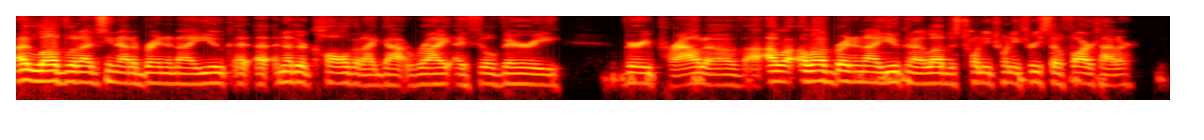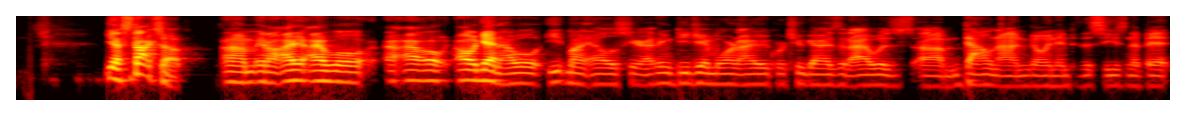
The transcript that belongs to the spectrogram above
I love what I've seen out of Brandon Aiyuk. A- a- another call that I got right. I feel very, very proud of. I, I love Brandon Aiyuk and I love his 2023 so far, Tyler. Yeah, stocks up um, you know, I I will I'll, I'll, again I will eat my L's here. I think DJ Moore and Aiyuk were two guys that I was um, down on going into the season a bit.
